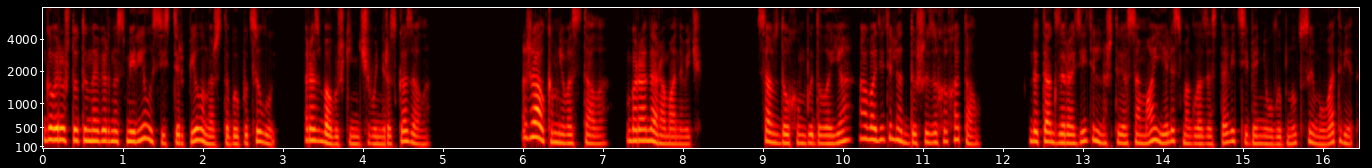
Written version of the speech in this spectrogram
Говорю, что ты, наверное, смирилась и стерпела наш с тобой поцелуй, раз бабушке ничего не рассказала. Жалко мне вас стало, Борода Романович. Со вздохом выдала я, а водитель от души захохотал. Да так заразительно, что я сама еле смогла заставить себя не улыбнуться ему в ответ.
